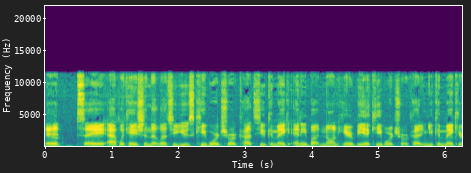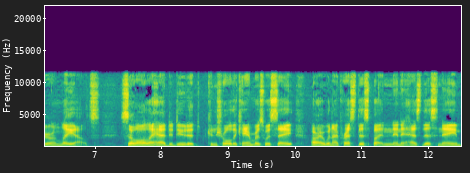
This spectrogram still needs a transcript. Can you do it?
It's a application that lets you use keyboard shortcuts. You can make any button on here be a keyboard shortcut, and you can make your own layouts. So all I had to do to control the cameras was say, all right, when I press this button and it has this name,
